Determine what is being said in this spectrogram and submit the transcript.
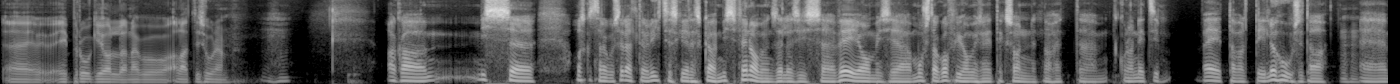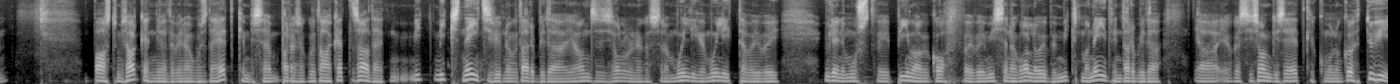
ei pruugi olla nagu alati suurem mm. -hmm aga mis, oskad sa nagu seletada lihtsas keeles ka, mis fenomen selle siis vee joomise ja musta kohvi joomise näiteks on, et noh, et kuna need siis väidetavalt ei lõhu seda mm -hmm paastumisakent nii-öelda või nagu seda hetke, mis sa parasjagu tahad kätte saada, et mik-, miks neid siis võib nagu tarbida ja on see siis oluline, kas on mulliga mullita või, või üleni must või piimaga kohv või, või mis see nagu olla võib või miks ma neid võin tarbida? Ja, ja kas siis ongi see hetk, et kui mul on kõht tühi,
